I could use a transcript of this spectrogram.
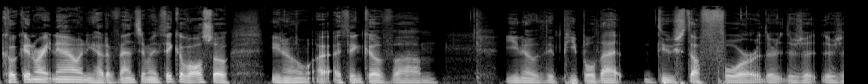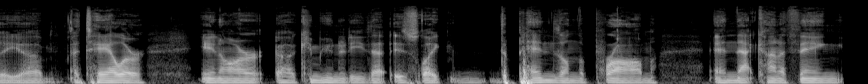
cooking right now and you had events. I mean, think of also, you know, I, I think of, um, you know, the people that do stuff for there, there's a there's a um, a tailor in our uh, community that is like depends on the prom and that kind of thing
